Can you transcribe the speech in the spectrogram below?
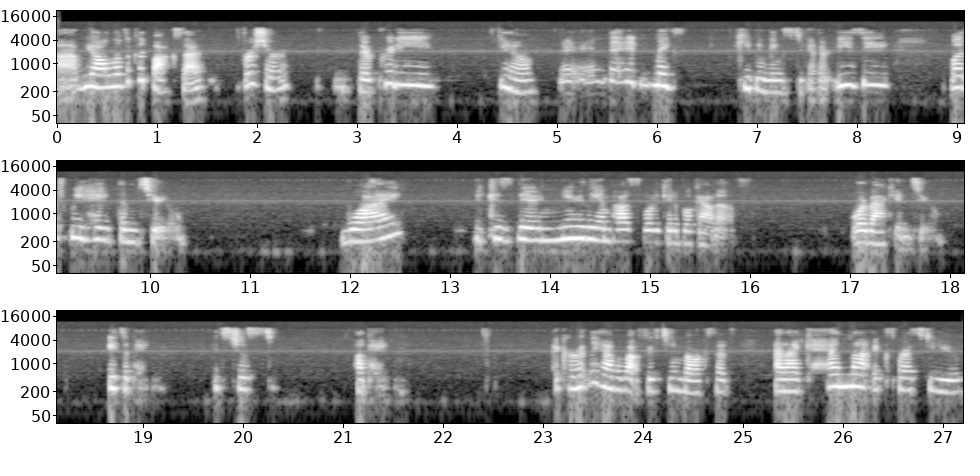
Uh, we all love a good box set, for sure. They're pretty, you know, it, it makes keeping things together easy, but we hate them too. Why? Because they're nearly impossible to get a book out of or back into. It's a pain. It's just a pain. I currently have about 15 box sets and I cannot express to you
